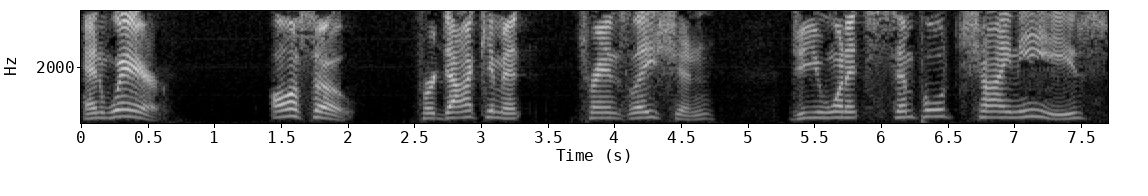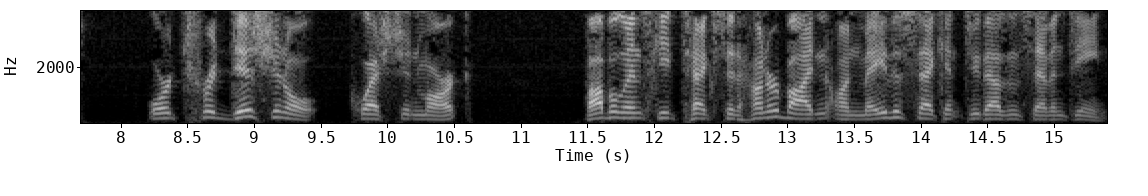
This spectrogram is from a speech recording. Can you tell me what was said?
And where? Also, for document translation, do you want it simple Chinese or traditional question mark? Bobulinski texted Hunter Biden on May the 2nd, 2017.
